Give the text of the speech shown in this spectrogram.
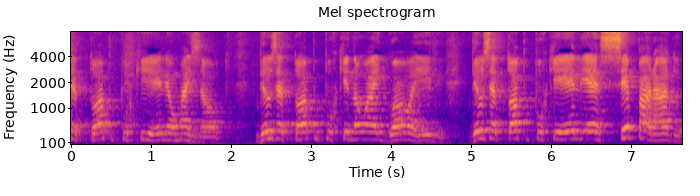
é top porque ele é o mais alto. Deus é top porque não há igual a ele. Deus é top porque ele é separado,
